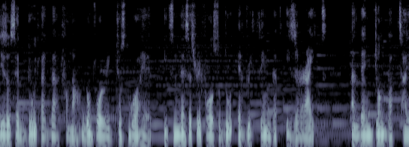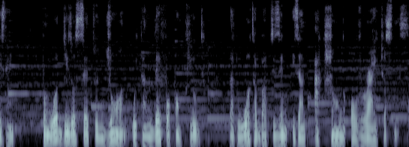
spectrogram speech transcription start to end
Jesus said, Do it like that for now. Don't worry, just go ahead. It's necessary for us to do everything that is right. And then John baptized him. From what Jesus said to John, we can therefore conclude that water baptism is an action of righteousness.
